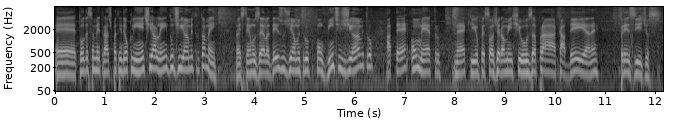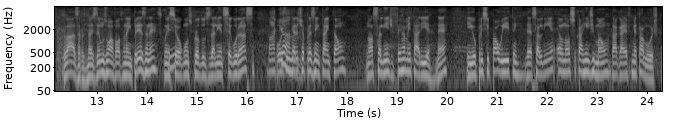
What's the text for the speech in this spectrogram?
é, toda essa metragem para atender o cliente e além do diâmetro também. Nós temos ela desde o diâmetro com 20 de diâmetro até 1 metro, né? Que o pessoal geralmente usa para cadeia, né? Presídios. Lázaro, nós demos uma volta na empresa, né? Conheceu alguns produtos da linha de segurança. Hoje eu Bacana. quero te apresentar então nossa linha de ferramentaria, né? E o principal item dessa linha é o nosso carrinho de mão da HF Metalúrgica.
